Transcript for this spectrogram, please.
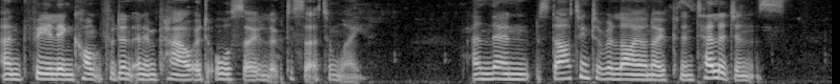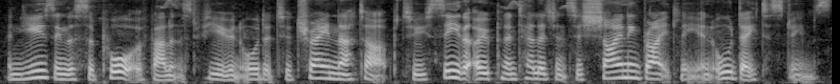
and feeling confident and empowered also looked a certain way. And then starting to rely on open intelligence and using the support of balanced view in order to train that up to see that open intelligence is shining brightly in all data streams,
